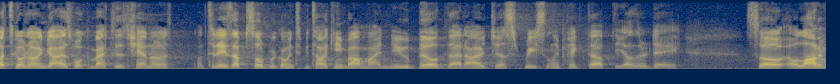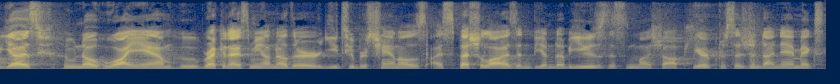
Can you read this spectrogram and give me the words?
What's going on guys? Welcome back to the channel. On today's episode we're going to be talking about my new build that I just recently picked up the other day. So a lot of you guys who know who I am, who recognize me on other YouTubers channels, I specialize in BMWs. This is my shop here, Precision Dynamics.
